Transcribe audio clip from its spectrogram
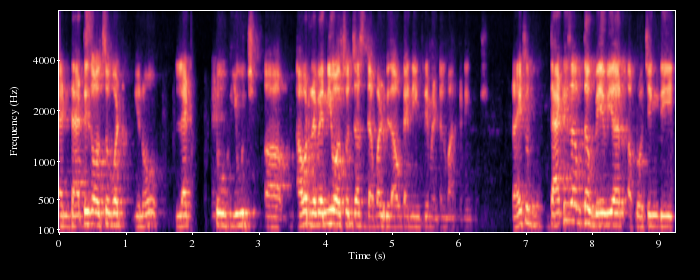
and that is also what you know led to huge uh, our revenue also just doubled without any incremental marketing push right so that is of the way we are approaching the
